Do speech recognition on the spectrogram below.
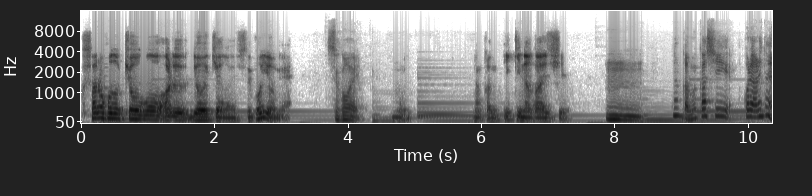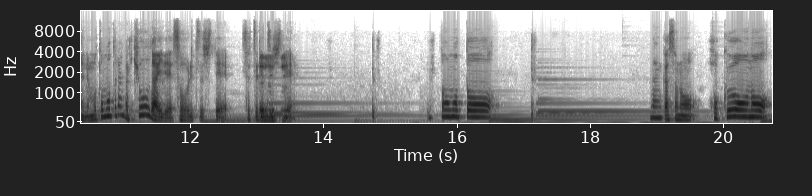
腐るほど競合ある領域やのに、すごいよね。すごい。もう、なんか、息長いし。うん。なんか昔、これあれだよね、もともとなんか兄弟で創立して、設立して、もともと、なんかその北欧の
